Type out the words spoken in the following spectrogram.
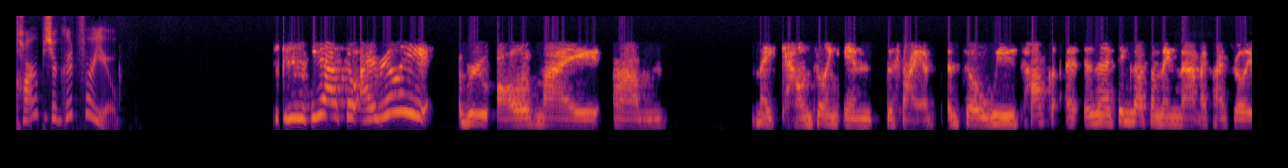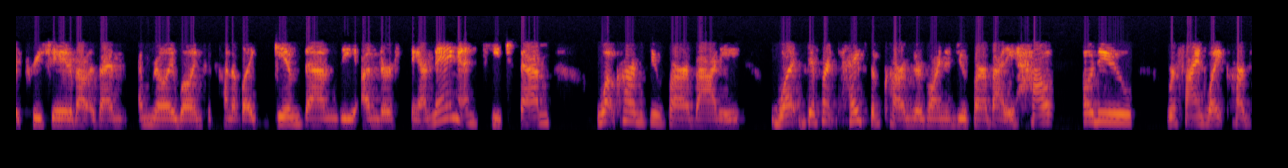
carbs are good for you? Yeah, so I really root all of my um, my counseling in the science. And so we talk, and I think that's something that my clients really appreciate about is I'm, I'm really willing to kind of like give them the understanding and teach them what carbs do for our body, what different types of carbs are going to do for our body, how, how do refined white carbs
